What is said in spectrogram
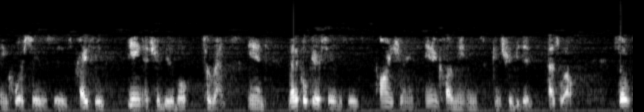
in core services prices being attributable to rents. And medical care services, car insurance, and car maintenance contributed as well. So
